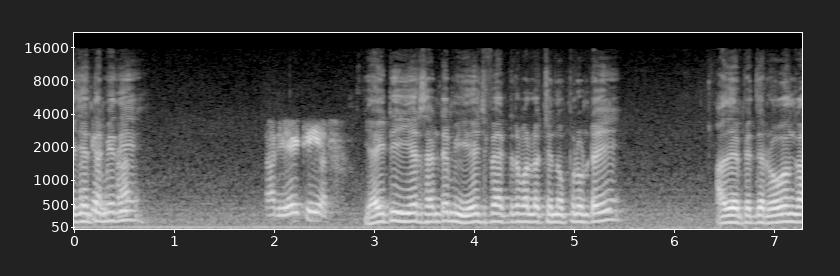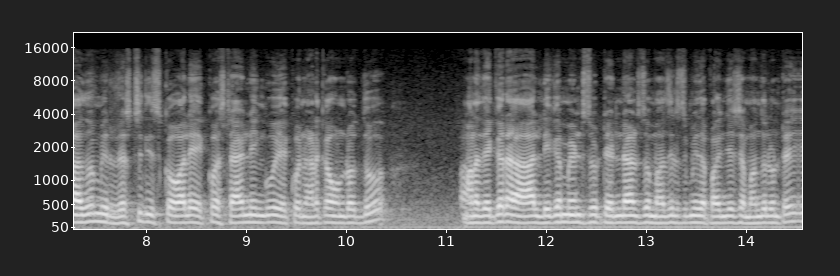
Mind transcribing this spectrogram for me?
ఏజ్ ఎంత మీది? Eighty years. అంటే మీ ఏజ్ ఫ్యాక్టర్ వల్ల వచ్చే నొప్పులు ఉంటాయి. అదే పెద్ద రోగం కాదు మీరు రెస్ట్ తీసుకోవాలి ఎక్కువ స్టాండింగ్ ఎక్కువ నడక ఉండొద్దు. మన దగ్గర లిగమెంట్స్ టెండాన్స్ మజిల్స్ మీద పనిచేసే మందులు ఉంటాయి.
